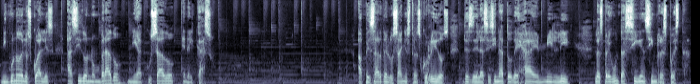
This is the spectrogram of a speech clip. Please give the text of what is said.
ninguno de los cuales ha sido nombrado ni acusado en el caso. A pesar de los años transcurridos desde el asesinato de Hae Min Lee, las preguntas siguen sin respuesta.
